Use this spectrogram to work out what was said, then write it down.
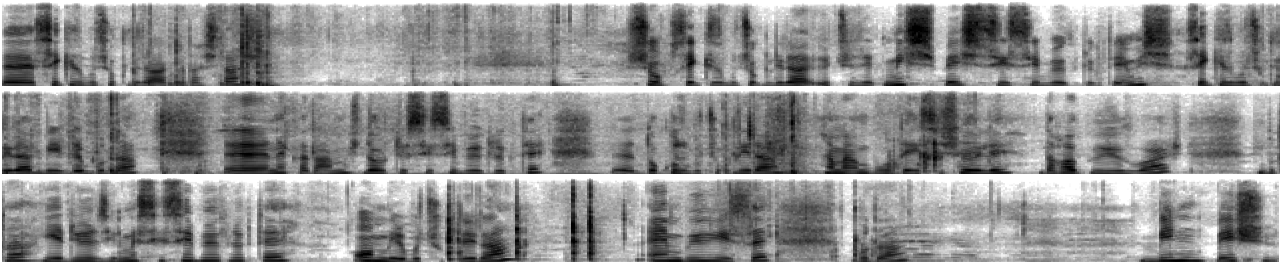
e, 8,5 lira arkadaşlar. Şu 8,5 lira 375 cc büyüklükteymiş. 8,5 lira bir de bu da e, ne kadarmış? 400 cc büyüklükte. E, 9,5 lira. Hemen burada ise şöyle daha büyüğü var. Bu da 720 cc büyüklükte. 11,5 lira. En büyüğü ise bu da 1500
